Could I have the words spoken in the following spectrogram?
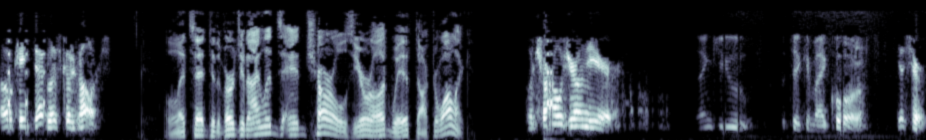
Okay, Doug, let's go to callers. Let's head to the Virgin Islands. And Charles, you're on with Dr. Wallach. Well, Charles, you're on the air. Thank you for taking my call. Yes, sir.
